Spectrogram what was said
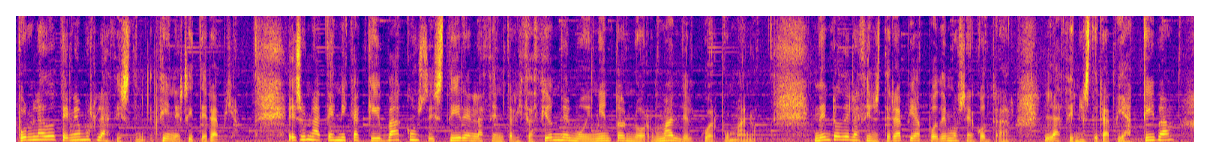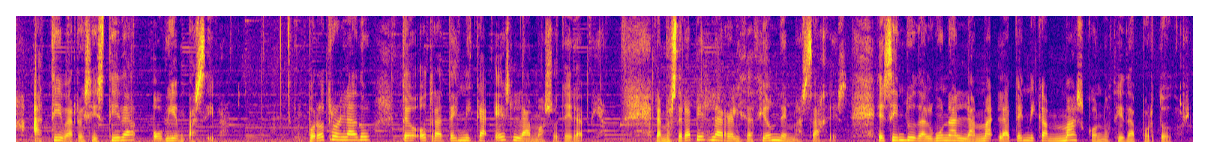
Por un lado tenemos la cinesiterapia. Es una técnica que va a consistir en la centralización del movimiento normal del cuerpo humano. Dentro de la cinesterapia podemos encontrar la cinesterapia activa, activa resistida o bien pasiva. Por otro lado, otra técnica es la masoterapia. La masoterapia es la realización de masajes. Es sin duda alguna la, la, técnica más conocida por todos.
